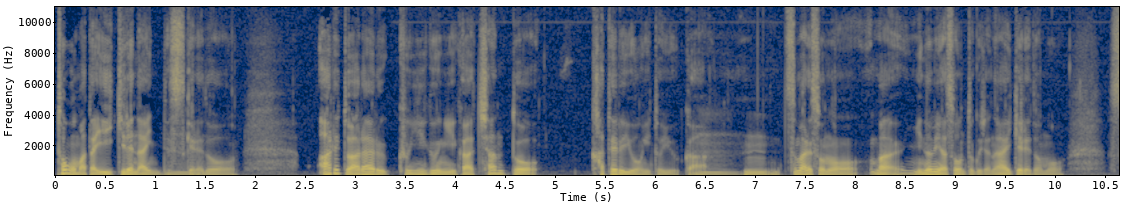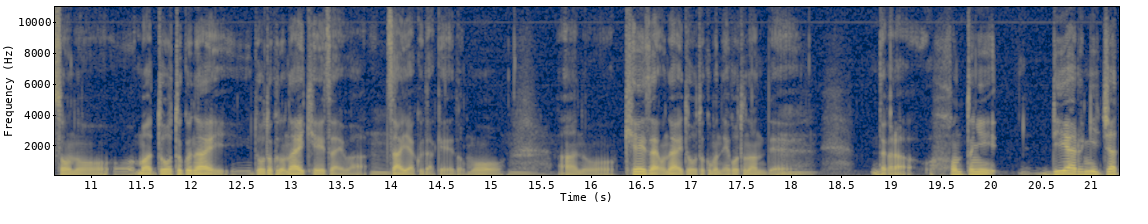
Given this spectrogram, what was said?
ともまた言い切れないんですけれど、ありとあらゆる国々がちゃんと勝てるようにというか、うん。うん。つまりその、まあ、二宮尊徳じゃないけれどもその、まあ、道徳ない道徳のない経済はうん。罪悪だけれども、うんあの経済のない道徳も寝言なんで、うん。だから本当にリアルにじゃあ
